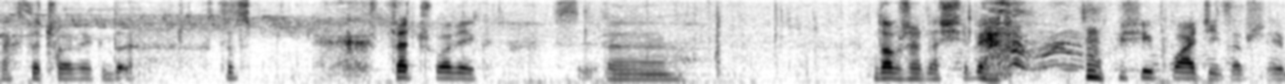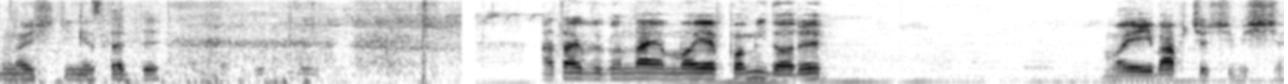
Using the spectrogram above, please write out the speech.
Jak chce człowiek. Do, chce, chce człowiek e, dobrze dla siebie, musi płacić za przyjemności, niestety. A tak wyglądają moje pomidory. Mojej babci oczywiście.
